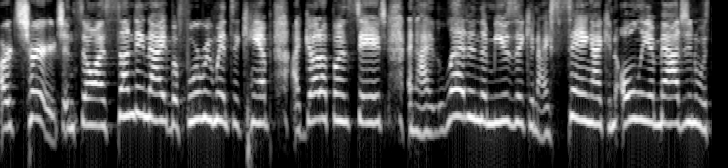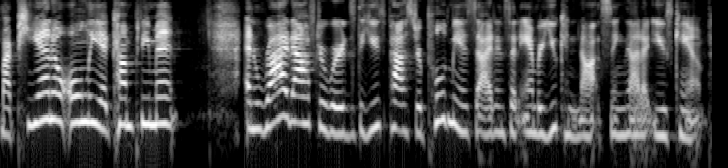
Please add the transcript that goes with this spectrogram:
our church. And so on Sunday night before we went to camp, I got up on stage and I led in the music and I sang I can only imagine with my piano only accompaniment. And right afterwards, the youth pastor pulled me aside and said, Amber, you cannot sing that at youth camp.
